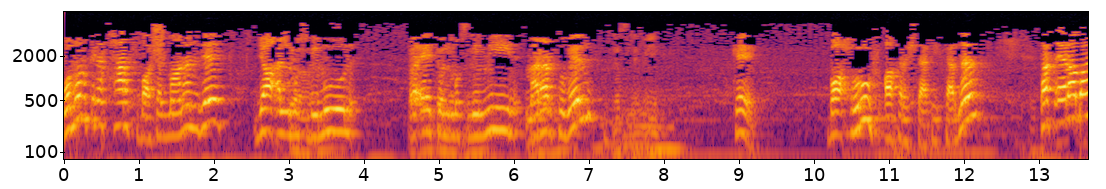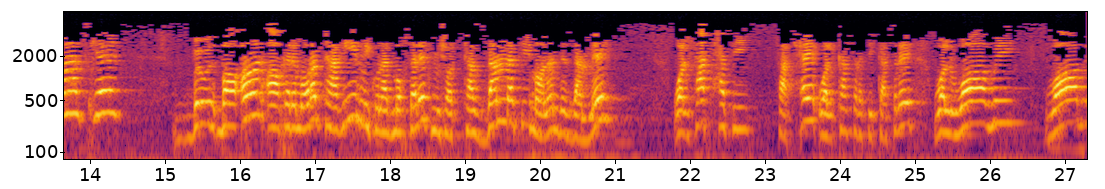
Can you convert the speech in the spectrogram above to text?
و ممکن است حرف باشد مانند جا المسلمون رأیت المسلمین مررت بال که با حروف آخرش تغییر کردن. پس اعراب آن است که با آن آخر مورد تغییر می کند مختلف می شد که زمتی مانند زمه والفتحتی فتحه والکسرتی کسره والواوی واب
